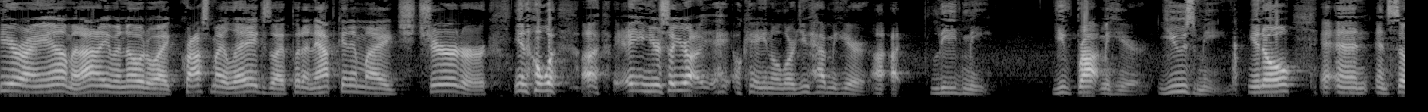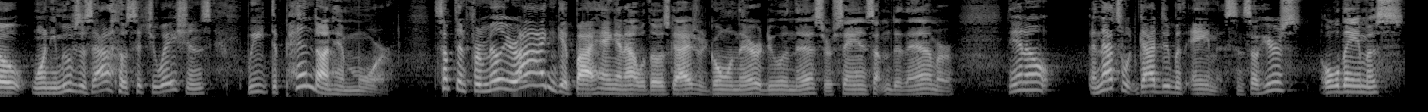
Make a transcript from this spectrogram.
here I am, and I don't even know do I cross my legs? Do I put a napkin in my shirt? Or, you know, what? Uh, and you're, so you're, hey, okay, you know, Lord, you have me here. I, lead me. You've brought me here. Use me. You know? And, and, and so when He moves us out of those situations, we depend on Him more something familiar, I can get by hanging out with those guys or going there or doing this or saying something to them or you know, and that's what God did with Amos. And so here's old Amos,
